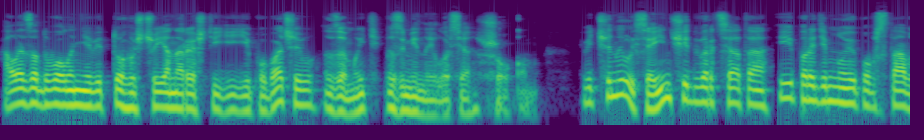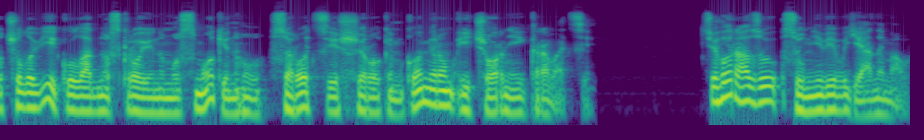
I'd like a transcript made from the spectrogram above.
Але задоволення від того, що я нарешті її побачив, за мить змінилося шоком. Відчинилися інші дверцята, і переді мною повстав чоловік у ладно скроєному смокінгу, сорочці з широким коміром і чорній краватці. Цього разу сумнівів я не мав.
